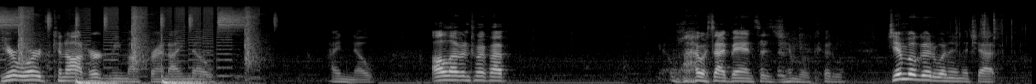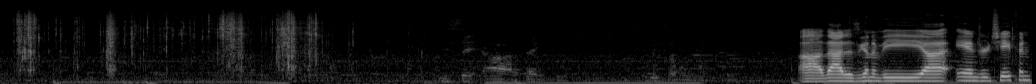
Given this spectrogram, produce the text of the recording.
your words cannot hurt me, my friend. I know. I know. 1125. Why was I banned, says Jimbo Goodwin. Jimbo Goodwin in the chat. Uh, that is going to be uh, Andrew Chafin.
